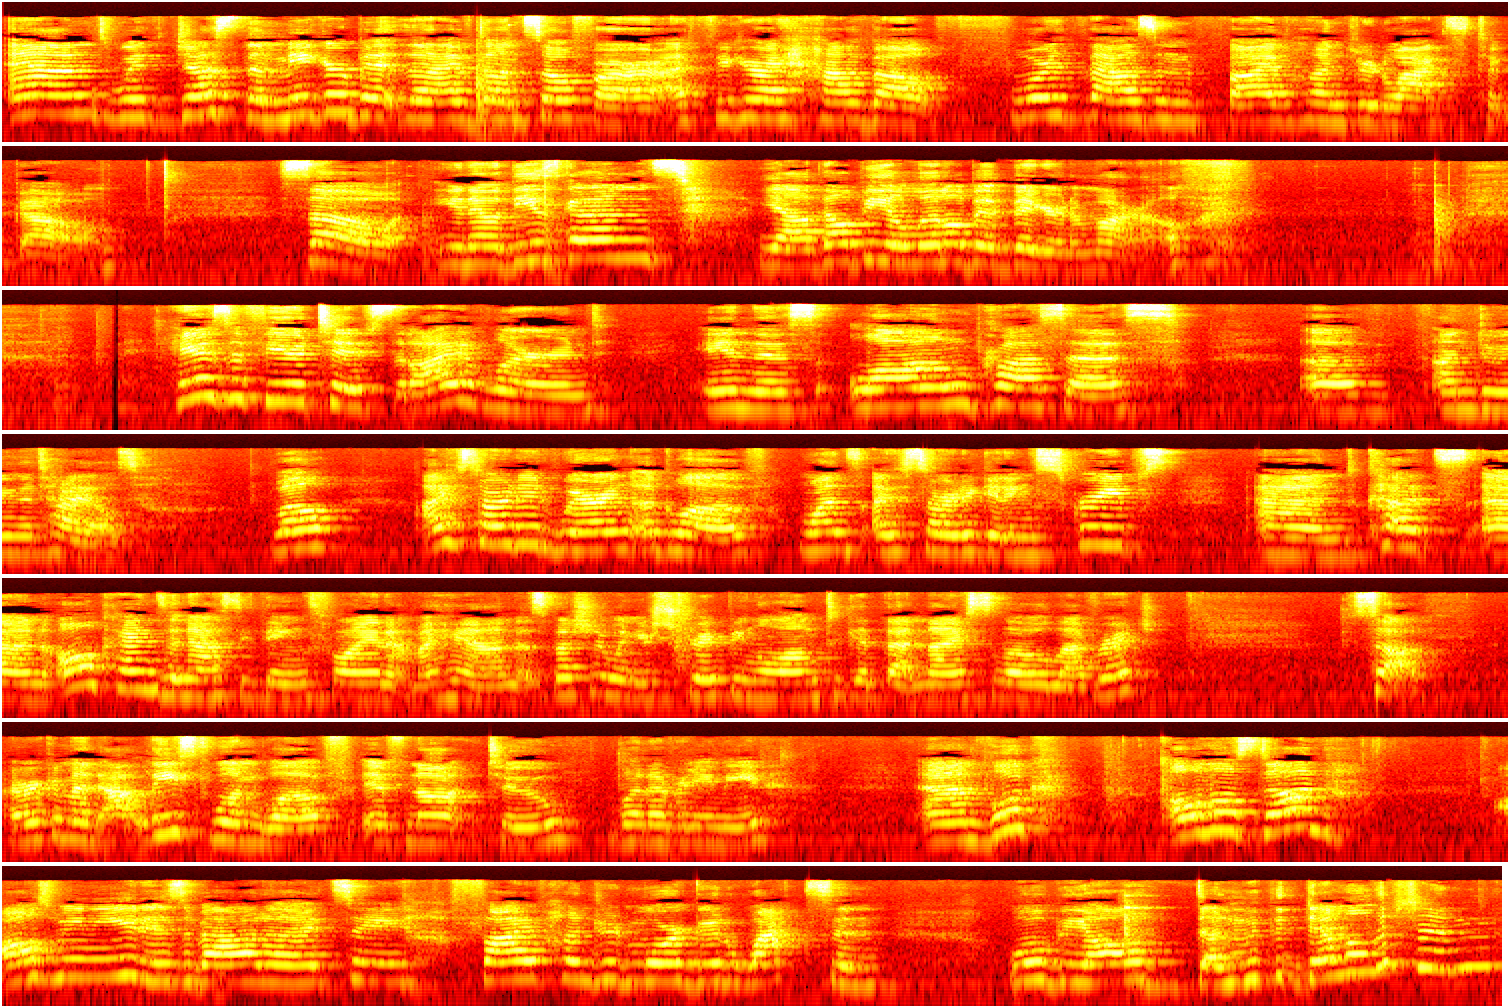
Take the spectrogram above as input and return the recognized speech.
And with just the meager bit that I've done so far, I figure I have about 4,500 whacks to go. So, you know, these guns, yeah, they'll be a little bit bigger tomorrow. Here's a few tips that I have learned in this long process of undoing the tiles. Well, I started wearing a glove once I started getting scrapes and cuts and all kinds of nasty things flying at my hand, especially when you're scraping along to get that nice low leverage. So, I recommend at least one glove, if not two, whatever you need. And look, almost done. All we need is about, uh, I'd say, 500 more good whacks and we'll be all done with the demolition.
